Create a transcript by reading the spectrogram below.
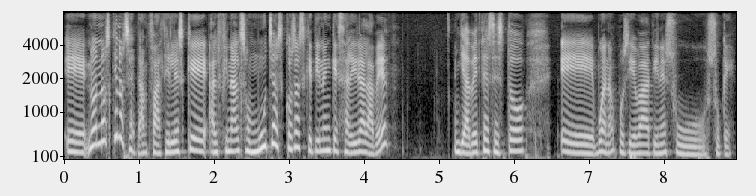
Eh, no, no es que no sea tan fácil, es que al final son muchas cosas que tienen que salir a la vez y a veces esto, eh, bueno, pues lleva, tiene su, su qué.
